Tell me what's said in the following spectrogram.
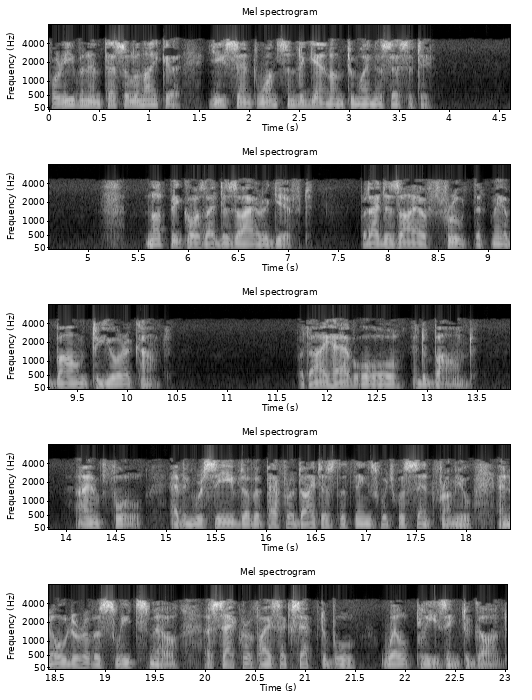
For even in Thessalonica ye sent once and again unto my necessity. Not because I desire a gift, but I desire fruit that may abound to your account. But I have all and abound. I am full, having received of Epaphroditus the things which were sent from you, an odor of a sweet smell, a sacrifice acceptable, well-pleasing to God.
